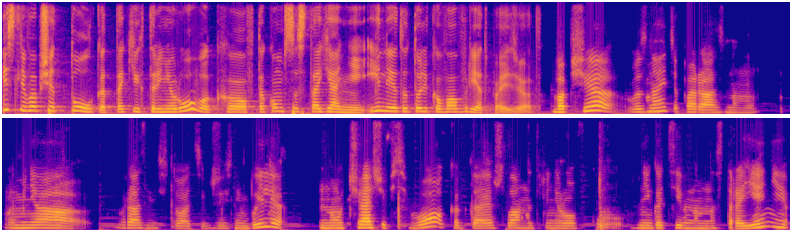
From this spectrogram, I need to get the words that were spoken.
Есть ли вообще толк от таких тренировок э, в таком состоянии, или это только во вред пойдет? Вообще, вы знаете, по-разному. У меня разные ситуации в жизни были. Но чаще всего, когда я шла на тренировку в негативном настроении,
